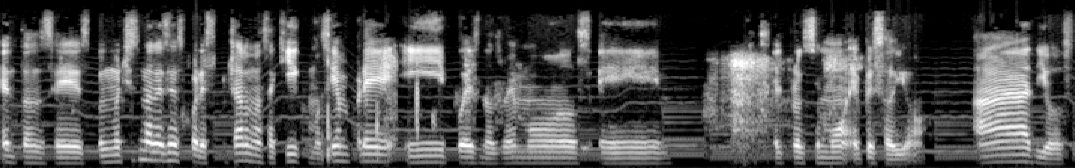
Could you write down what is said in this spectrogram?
Entonces, pues muchísimas gracias por escucharnos aquí como siempre y pues nos vemos en el próximo episodio. Adiós.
